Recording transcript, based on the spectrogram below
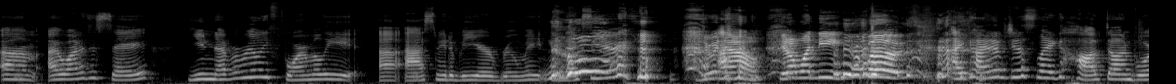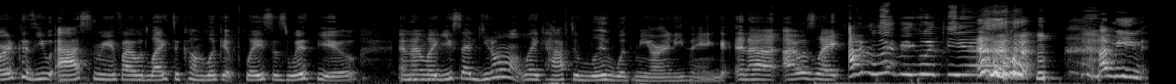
Um, I wanted to say you never really formally uh, asked me to be your roommate next year. do it now. Get on one knee. Propose. I kind of just like hopped on board because you asked me if I would like to come look at places with you. And then, like you said, you don't like have to live with me or anything. And uh, I was like, I'm living with you. I mean,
